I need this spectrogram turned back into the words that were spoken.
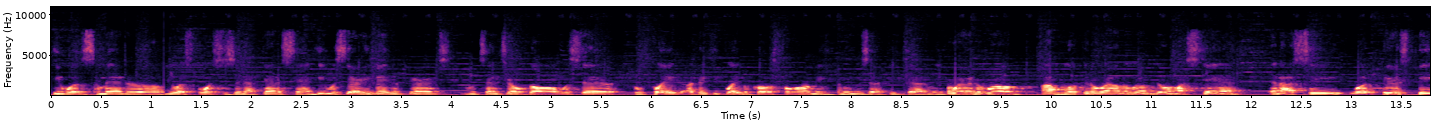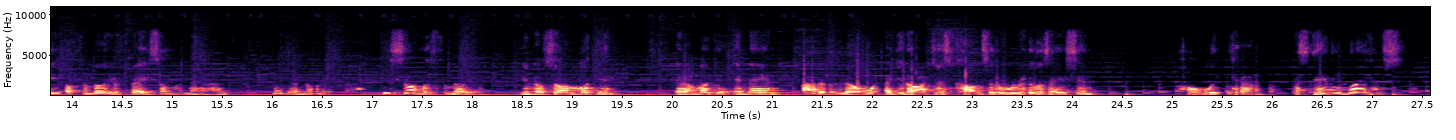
He was commander of U.S. forces in Afghanistan. He was there, he made an appearance. Lieutenant General Dahl was there, who played, I think he played lacrosse for Army, and he was at the academy. We're in the room, I'm looking around the room doing my scan, and I see what appears to be a familiar face. I'm like, man, I think I know that guy. He sure looks familiar. You know, so I'm looking, and I'm looking, and then out of nowhere, you know, I just come to the realization, holy cow, that's Danny Williams.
